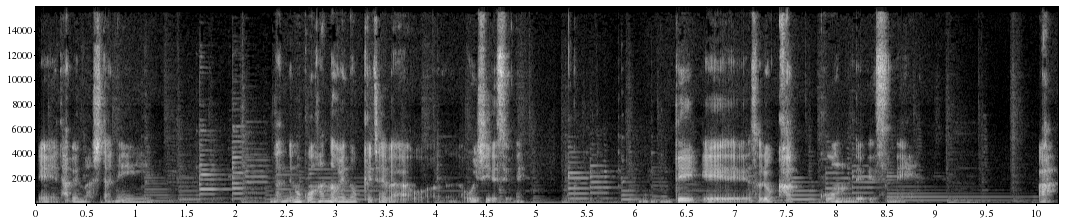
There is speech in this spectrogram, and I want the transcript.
えー食べましたね。何でもご飯の上に乗っけちゃえば美味しいですよね。で、えーそれを囲んでですね、あ、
